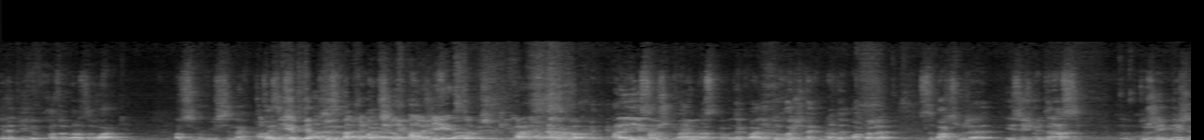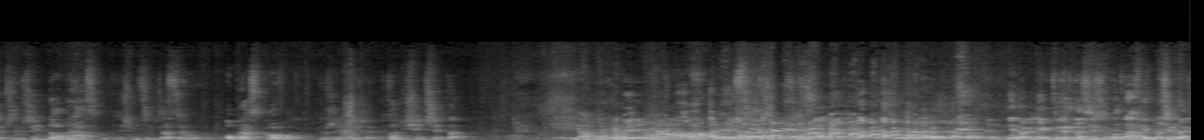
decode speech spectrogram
rewiry wchodzą bardzo ładnie. Oczywiście na ktoś nie jest zna po łacinie. ale nie jest to wyszukiwanie obrazkowe. Ale nie jest to wyszukiwanie obrazkowe, dokładnie. Tu chodzi tak naprawdę o to, że zobaczmy, że jesteśmy teraz w dużej mierze przyzwyczajeni do obrazków. Jesteśmy cywilizacją obrazkową w dużej mierze. Kto dzisiaj czyta? Ja. Nie no, niektórzy z nas jeszcze potrafią czytać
